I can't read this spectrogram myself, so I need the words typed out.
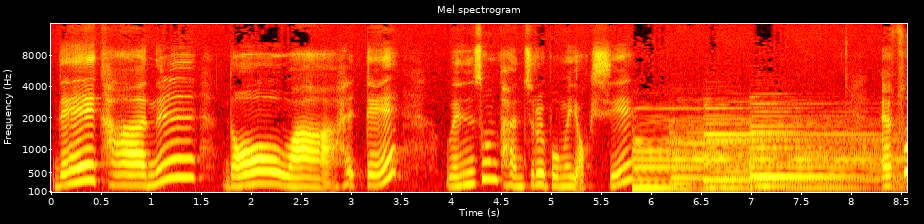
내가 늘 너와 할 때 왼손 반주를 보면 역시 F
